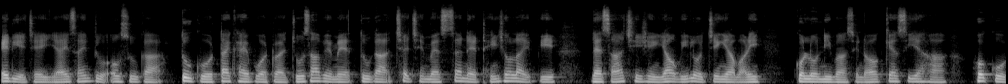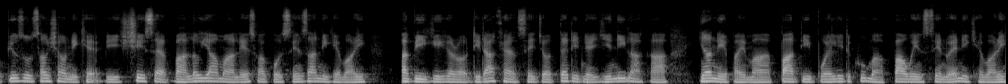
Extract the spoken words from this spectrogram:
အဲ့ဒီအချိန်ရိုင်းဆိုင်သူအုပ်စုကသူ့ကိုတိုက်ခိုက်ဖို့အတွက်စ조사ပေမဲ့သူကချက်ချင်းပဲဆက်နဲ့ထိန်းချုပ်လိုက်ပြီးလက်စားချီချင်းရောက်ပြီလို့ကြေညာပါရီကိုလိုနီမှာဆိုတော့ကက်စီယက်ဟာဟုတ်ကိုပြုစုဆောင်ရှောက်နေခဲ့ပြီးရှေ့ဆက်ဘာလို့ရမှလဲဆိုတာကိုစဉ်းစားနေခဲ့ပါရီအပီကေကတော့ဒီတာခန်စေကျော်တက်တီနဲ့ယင်းနီလာကညနေပိုင်းမှာပါတီပွဲလေးတစ်ခုမှာပါဝင်ဆင်နွှဲနေခဲ့ပါရီ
